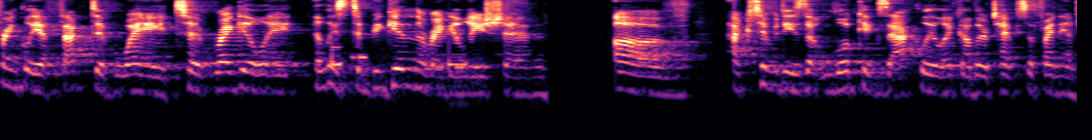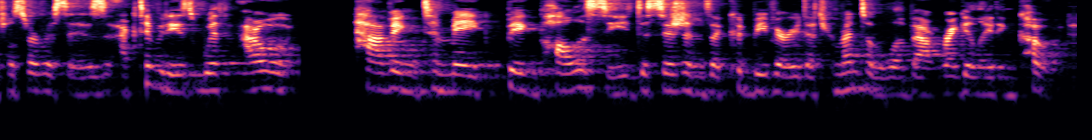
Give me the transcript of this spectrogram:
frankly, effective way to regulate, at least to begin the regulation of activities that look exactly like other types of financial services activities without having to make big policy decisions that could be very detrimental about regulating code.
